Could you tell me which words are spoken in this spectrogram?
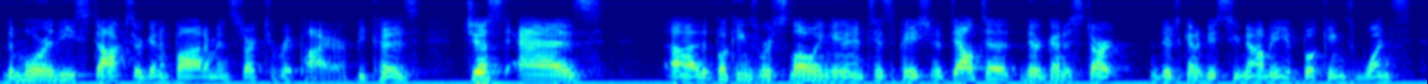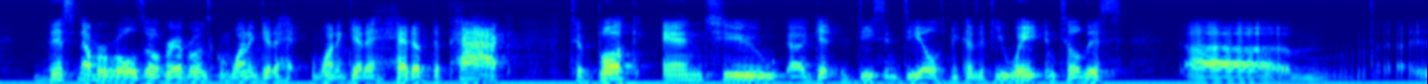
the more these stocks are going to bottom and start to rip higher because just as uh, the bookings were slowing in anticipation of Delta, they're going to start. There's going to be a tsunami of bookings once this number rolls over, everyone's going to want to get want to get ahead of the pack to book and to uh, get decent deals. Because if you wait until this um,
